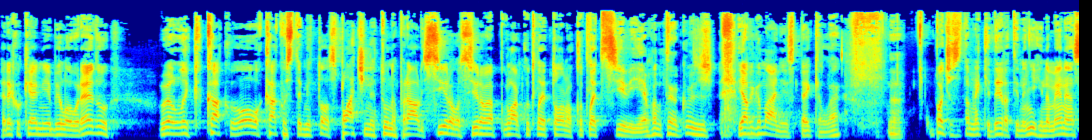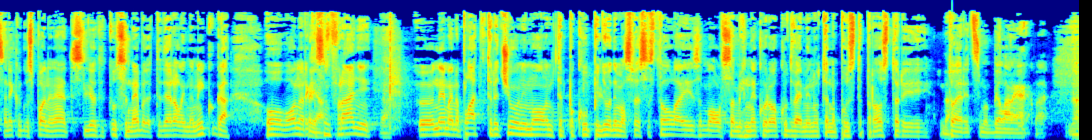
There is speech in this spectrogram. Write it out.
rekao, kaj nije bilo u redu, Veli lik, kako je ovo, kako ste mi to splačine tu napravili, sirovo, sirovo, ja pogledam kotlet, ono, kotlet sivi, jebate, kužiš, ja bi ga manje ispekal, ne? Da. Počeo se tam neki derati na njih i na mene, ja sam rekao, gospodine, nemojte se ljudi, tu se ne budete derali na nikoga. Ovo, ono, rekao sam Franji, nemoj naplatiti račun i molim te pokupi ljudima sve sa stola i zamolio sam ih neku roku, dve minute napuste prostor i to je recimo bila nekakva Da.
